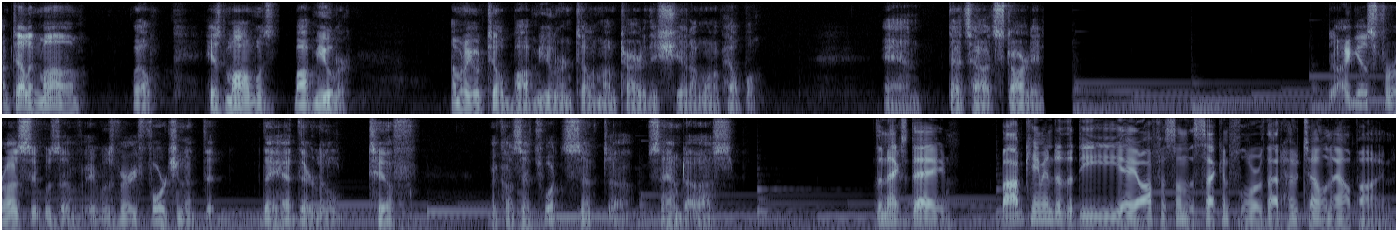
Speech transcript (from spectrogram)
I'm telling mom. Well, his mom was Bob Mueller. I'm going to go tell Bob Mueller and tell him I'm tired of this shit. I want to help him. And that's how it started. I guess for us it was a it was very fortunate that they had their little tiff because that's what sent uh, Sam to us. The next day, Bob came into the DEA office on the second floor of that hotel in Alpine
